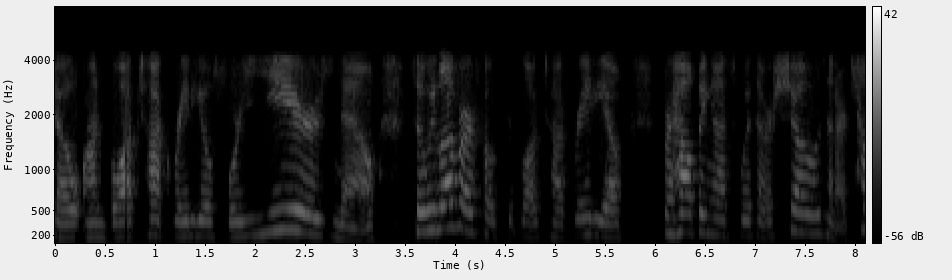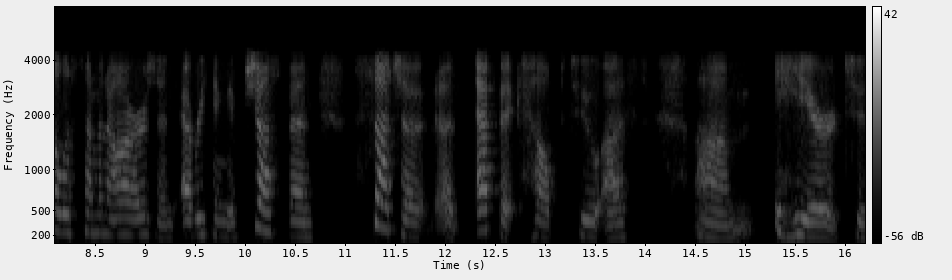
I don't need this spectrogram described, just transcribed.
show on Blog Talk Radio for years now. So we love our folks at Blog Talk Radio for helping us with our shows and our teleseminars and everything. They've just been such a, an epic help to us um, here to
